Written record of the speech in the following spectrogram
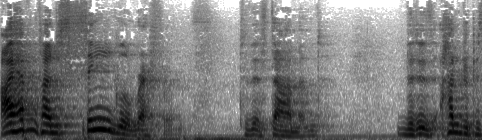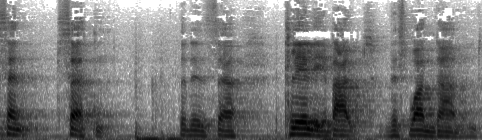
I haven't found a single reference to this diamond that is 100% certain, that is uh, clearly about this one diamond,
